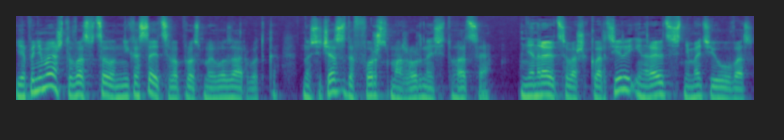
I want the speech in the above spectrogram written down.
Я понимаю, что вас в целом не касается вопрос моего заработка, но сейчас это форс-мажорная ситуация. Мне нравятся ваши квартиры и нравится снимать ее у вас.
